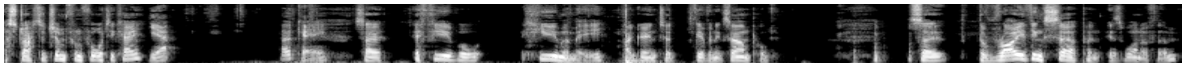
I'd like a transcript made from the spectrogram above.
a stratagem from 40k. Yep. Okay. So if you will humour me, I'm going to give an example. so the writhing serpent is one of them.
